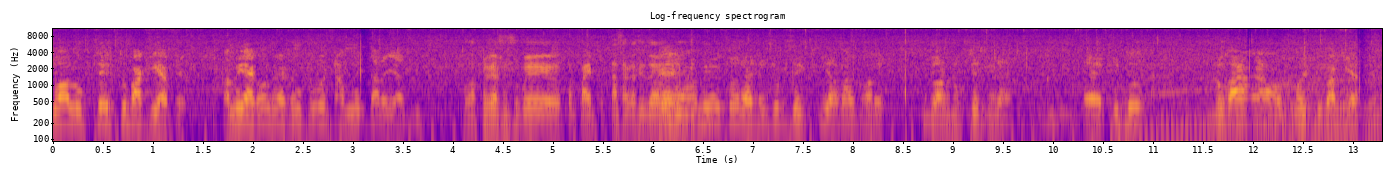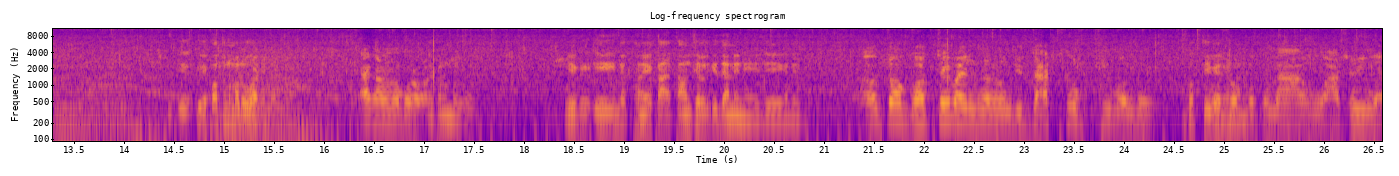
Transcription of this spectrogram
জল উঠতে একটু বাকি আছে। আমি এখন রেশন সুপের সামনেই দাঁড়িয়ে আছি। তো রেশন সুপে পাইপ কাছাকাছি হ্যাঁ, আমি ওই তো রেশন সুপ দেখছি আমার ঘরে জল ঢুকছে কিনা। হ্যাঁ, কিন্তু ঢোকার অল্প একটু বাকি আছে। কত নম্বর ওয়ার্ড এটা? এগারো নম্বর ওয়ার্ড। এক নম্বর ওয়ার্ড। এই স্থানীয় কাউন্সিলর কি জানেনি যে এখানে? তো ঘরতেই বাইরে না রঞ্জিত দাস তো কি বলব? ঘরতেই বাইরে না? ও আসেই না।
